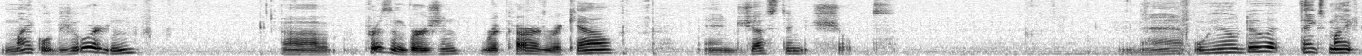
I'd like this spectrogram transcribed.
Michael Jordan. Uh, Prism version. Rickard Rakell. And Justin Schultz. And that will do it. Thanks, Mike.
